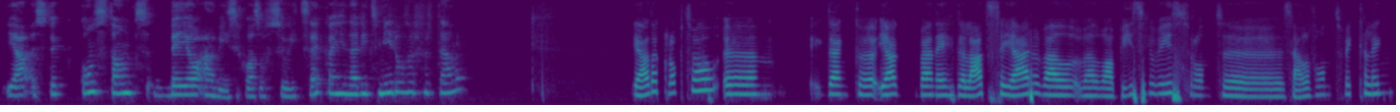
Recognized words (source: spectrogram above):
ja, een stuk constant bij jou aanwezig was of zoiets. Kan je daar iets meer over vertellen? Ja, dat klopt wel. Um, ik denk, uh, ja, ik ben eigenlijk de laatste jaren wel, wel wat bezig geweest rond zelfontwikkeling.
